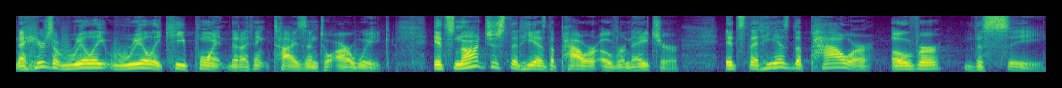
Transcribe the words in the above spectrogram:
Now, here's a really, really key point that I think ties into our week. It's not just that he has the power over nature, it's that he has the power over the sea.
